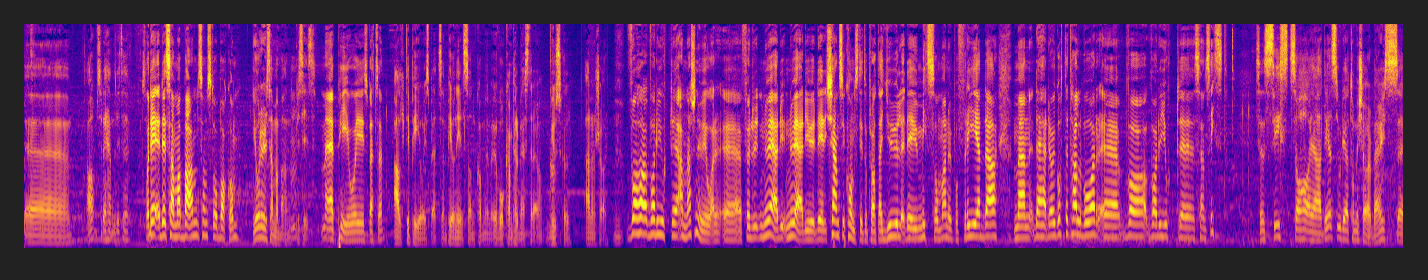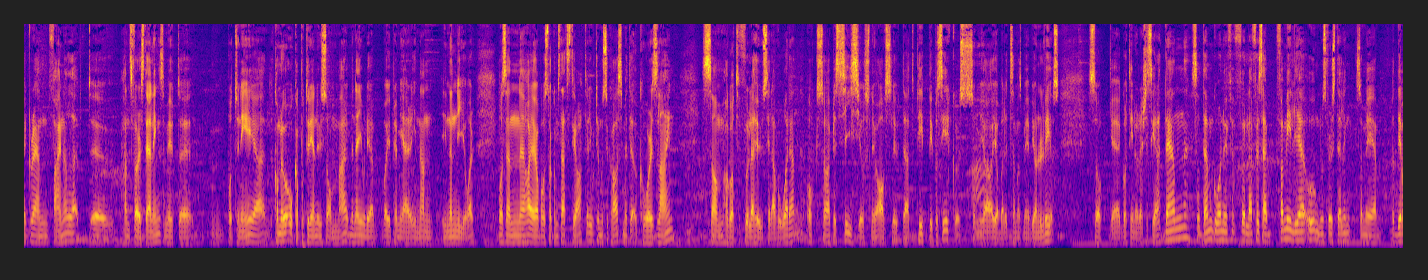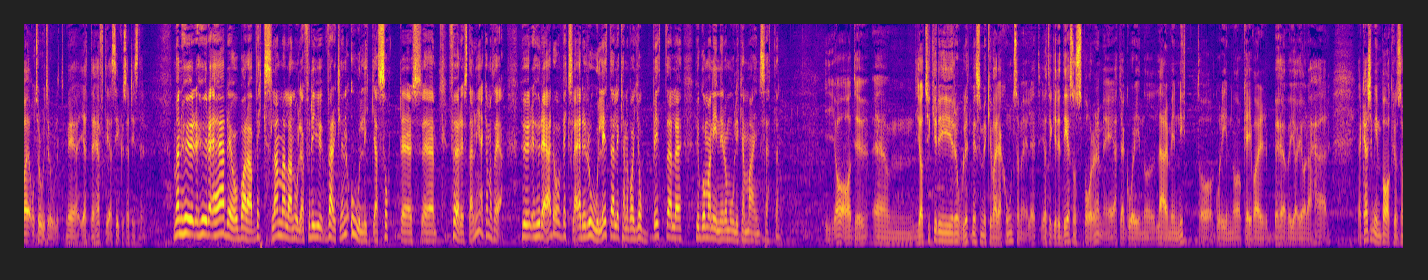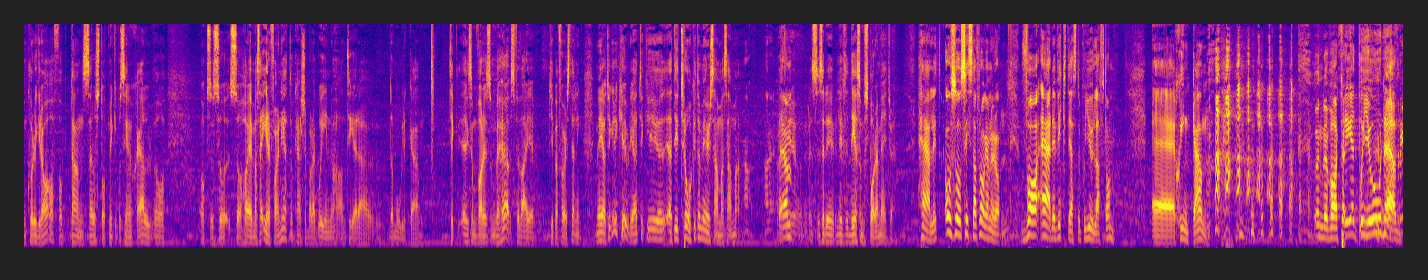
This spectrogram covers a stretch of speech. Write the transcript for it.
Eh, ja, så det händer lite. Och det, det är samma band som står bakom? I år är det samma band, precis. Med P.O. i spetsen? Alltid P.O. i spetsen. P.O. Nilsson kommer, vår kapellmästare och musicalarrangör. Mm. Vad, har- vad har du gjort eh, annars nu i år? Eh, för nu är, det, nu är det ju, det känns ju konstigt att prata jul, det är ju midsommar nu på fredag, men det, här, det har ju gått ett halvår. Eh, vad, vad har du gjort eh, sen sist? Sen sist så har jag, dels gjorde jag Tommy Körbergs eh, Grand Final, eh, hans föreställning som är ute mm, på turné. Jag kommer att åka på turné nu i sommar men den gjorde jag, var ju premiär innan, innan nyår. Och sen har jag jobbat på Stockholms stadsteater och gjort en musikal som heter A Chorus Line som har gått för fulla hus hela våren och så har jag precis just nu avslutat Pippi på Cirkus som jag jobbade tillsammans med Björn Ulvaeus så, och eh, gått in och regisserat den. Så den går nu för fulla för så här familje och ungdomsföreställning som är, det var otroligt roligt med jättehäftiga cirkusartister. Men hur, hur är det att bara växla mellan olika, för det är ju verkligen olika sorters eh, föreställningar kan man säga. Hur, hur är det att växla? Är det roligt eller kan det vara jobbigt eller hur går man in i de olika mindseten? Ja du, ehm, jag tycker det är roligt med så mycket variation som möjligt. Jag tycker det är det som sporrar mig, att jag går in och lär mig nytt och går in och okej, vad är det- behöver jag göra här? Jag kanske min bakgrund som koreograf och dansare och stått mycket på scen själv och också så, så har jag en massa erfarenhet och kanske bara gå in och hantera de olika, liksom vad det är som behövs för varje typ av föreställning. Men jag tycker det är kul, jag tycker att det är tråkigt om jag gör samma samma. Jag Ehm, Så, så det är det som sporrar mig tror jag. Härligt. Och så sista frågan nu då. Vad är det viktigaste på julafton? Eh, skinkan. Underbart. Fred på jorden!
